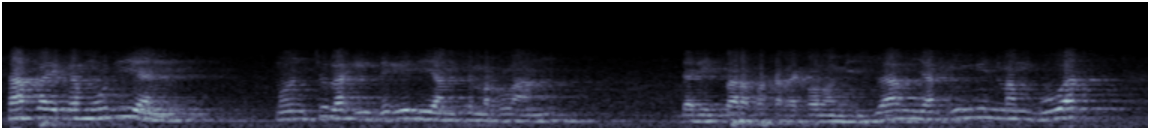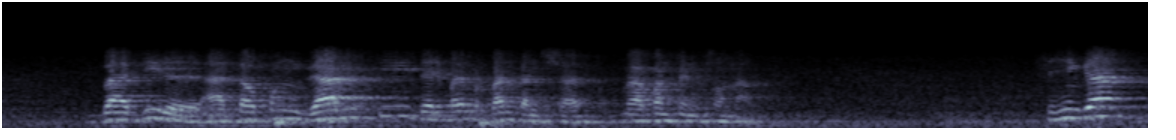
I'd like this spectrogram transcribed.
Sampai kemudian muncullah ide-ide yang cemerlang dari para pakar ekonomi Islam yang ingin membuat badil atau pengganti daripada perbankan konvensional. Sehingga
